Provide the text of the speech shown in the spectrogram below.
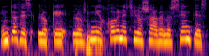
Entonces, lo que los niños jóvenes y los adolescentes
